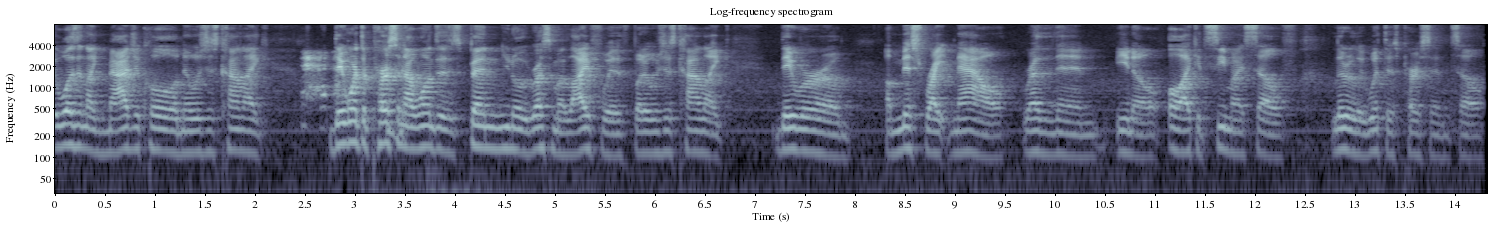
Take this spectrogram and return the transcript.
it wasn't like magical, and it was just kind of like they weren't the person I wanted to spend you know the rest of my life with, but it was just kind of like they were a, a miss right now rather than you know, oh, I could see myself literally with this person. So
